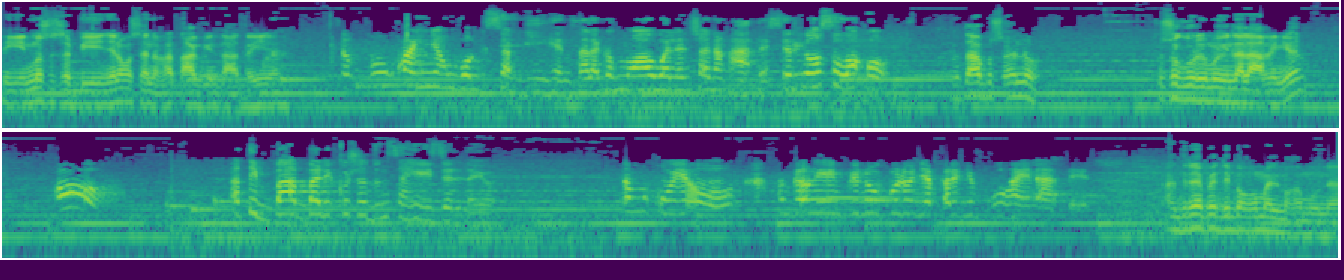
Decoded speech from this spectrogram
Tingin mo sasabihin niya lang kung saan nakatago yung tatay niya. Subukan niyang huwag sabihin. Talaga mawawalan siya ng ate. Seryoso ako. Tapos ano? Susugurin mo yung lalaking yan? Oo. At ibabalik ko siya dun sa Hazel na yun. Alam mo, kuya, oh. Hanggang ngayon, ginugulo niya pa rin yung buhay natin. Andrea, pwede bang kumalma ka muna?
